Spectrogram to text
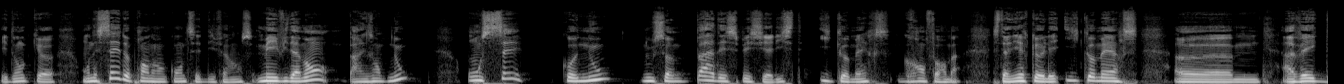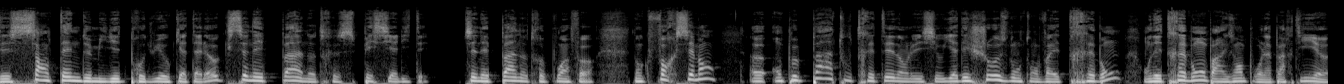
Et donc, euh, on essaye de prendre en compte cette différence. Mais évidemment, par exemple, nous, on sait que nous, nous sommes pas des spécialistes e-commerce grand format. C'est-à-dire que les e-commerce euh, avec des centaines de milliers de produits au catalogue, ce n'est pas notre spécialité ce n'est pas notre point fort. Donc forcément, euh, on peut pas tout traiter dans le SEO. Il y a des choses dont on va être très bon. On est très bon, par exemple, pour la partie euh,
